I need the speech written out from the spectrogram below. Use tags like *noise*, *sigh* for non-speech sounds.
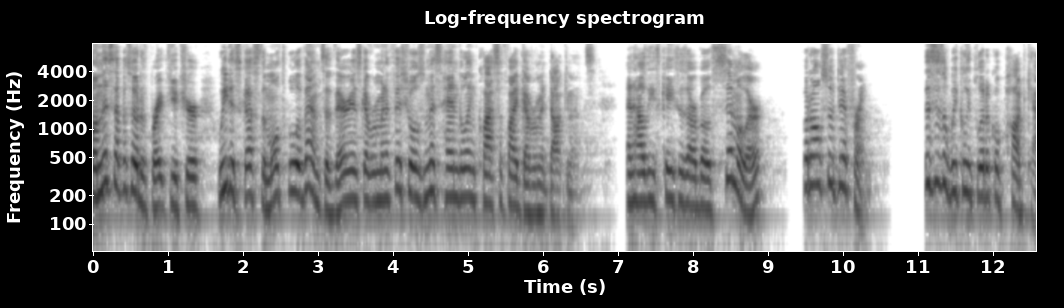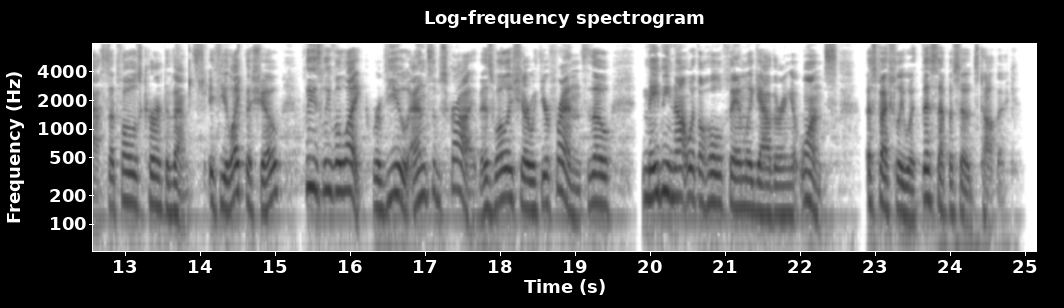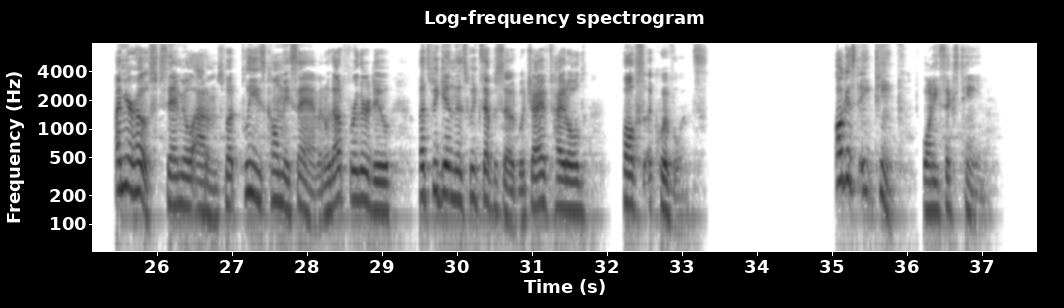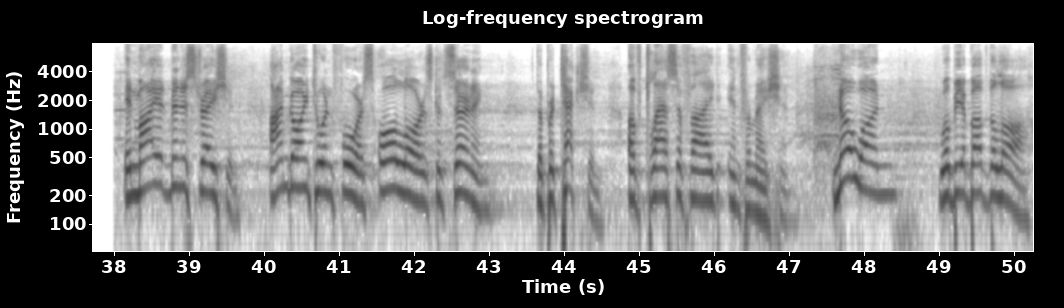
On this episode of Bright Future, we discuss the multiple events of various government officials mishandling classified government documents, and how these cases are both similar, but also different. This is a weekly political podcast that follows current events. If you like the show, please leave a like, review, and subscribe, as well as share with your friends, though maybe not with a whole family gathering at once, especially with this episode's topic. I'm your host, Samuel Adams, but please call me Sam, and without further ado, let's begin this week's episode, which I have titled False Equivalence. August 18th, 2016. In my administration, I'm going to enforce all laws concerning the protection of classified information. No one will be above the law.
